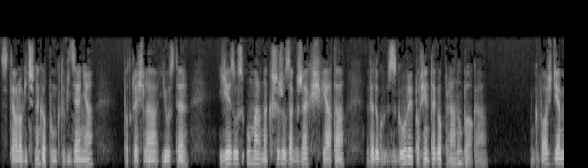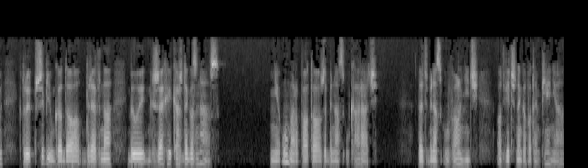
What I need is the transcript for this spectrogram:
Z teologicznego punktu widzenia, podkreśla Juster, Jezus umarł na krzyżu za grzech świata według z góry powziętego planu Boga. Gwoździem, który przybił go do drewna, były grzechy każdego z nas. Nie umarł po to, żeby nas ukarać, lecz by nas uwolnić od wiecznego potępienia.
